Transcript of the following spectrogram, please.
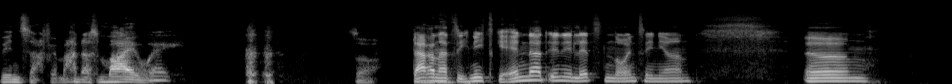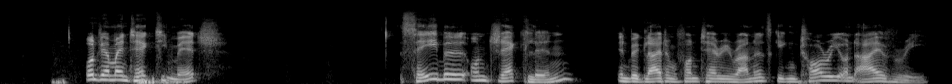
Vince sagt, wir machen das my way. so. Daran hat sich nichts geändert in den letzten 19 Jahren. Ähm, und wir haben ein Tag Team Match. Sable und Jacqueline in Begleitung von Terry Runnels gegen Tori und Ivory.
